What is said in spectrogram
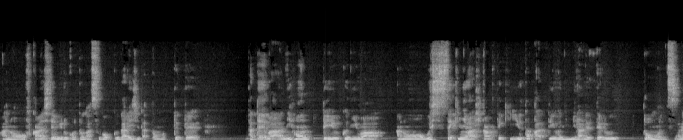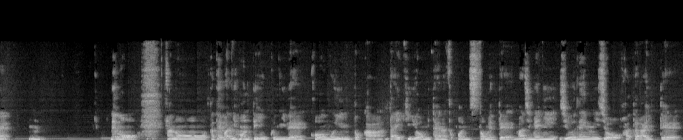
あの、俯瞰してみることがすごく大事だと思ってて、例えば日本っていう国は、あの、物質的には比較的豊かっていうふうに見られてると思うんですよね。うん。でも、あの、例えば日本っていう国で公務員とか大企業みたいなところに勤めて、真面目に10年以上働いて、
